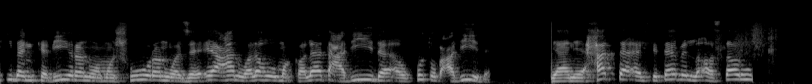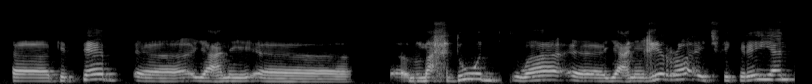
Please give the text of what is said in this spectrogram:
أديبا كبيرا ومشهورا وزائعا وله مقالات عديدة أو كتب عديدة. يعني حتى الكتاب اللي أصدره آه، كتاب آه، يعني آه، محدود ويعني غير رائج فكريا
